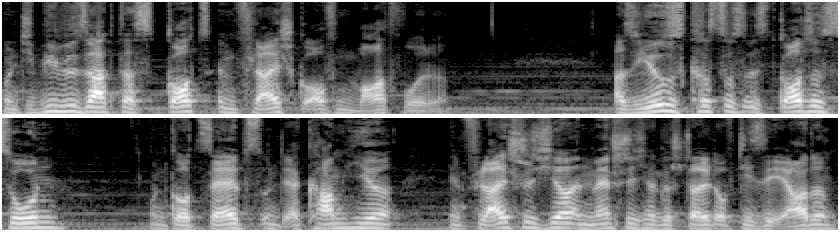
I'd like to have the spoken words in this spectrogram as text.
Und die Bibel sagt, dass Gott im Fleisch geoffenbart wurde. Also Jesus Christus ist Gottes Sohn und Gott selbst und er kam hier in fleischlicher, in menschlicher Gestalt auf diese Erde,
